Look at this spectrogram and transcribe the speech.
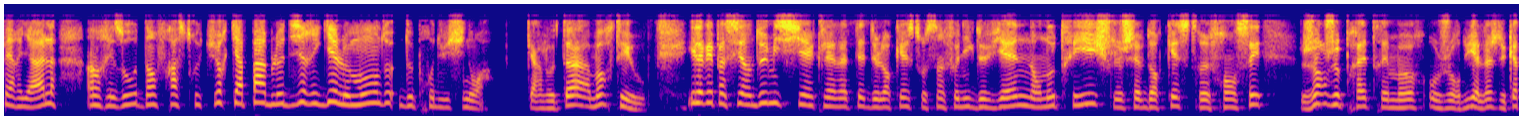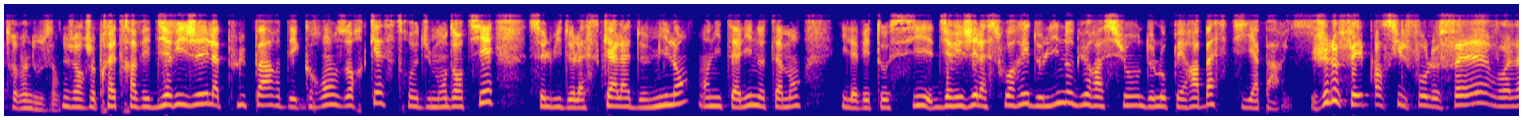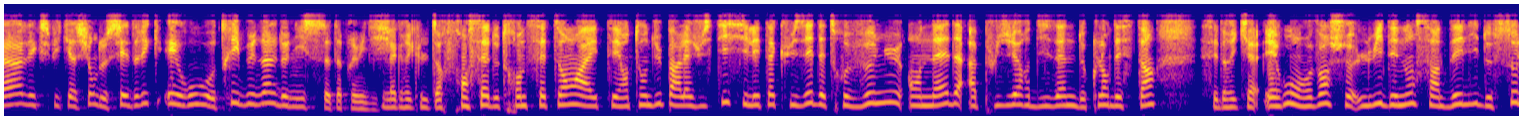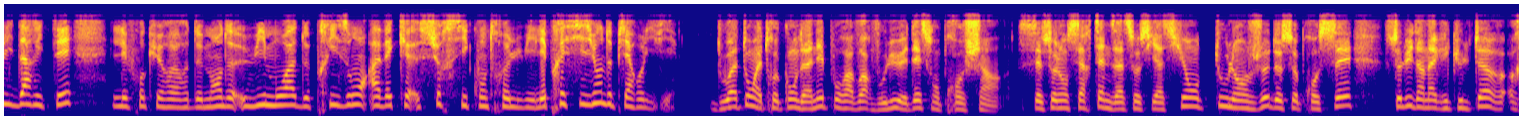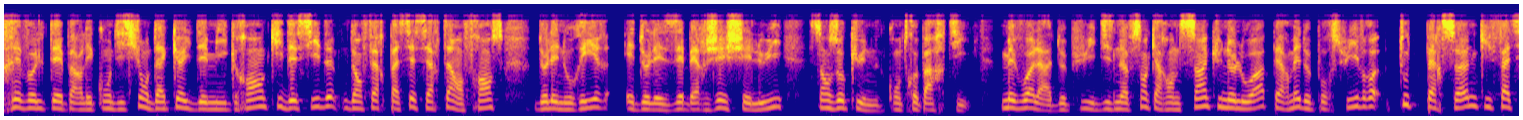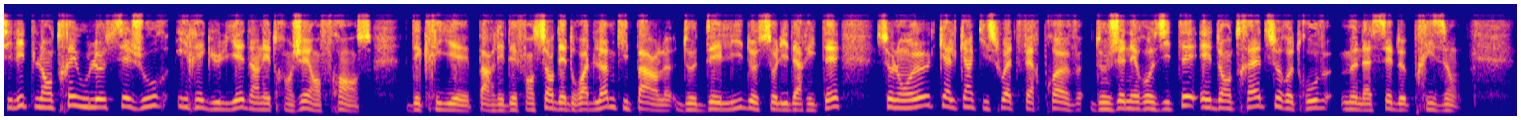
réseau d'infrastructures capable d'irriguer le monde de produits chinois. Carlotta Morteo. Il avait passé un demi-siècle à la tête de l'Orchestre symphonique de Vienne, en Autriche. Le chef d'orchestre français Georges Prêtre est mort aujourd'hui à l'âge de 92 ans. Georges Prêtre avait dirigé la plupart des grands orchestres du monde entier, celui de la Scala de Milan, en Italie notamment. Il avait aussi dirigé la soirée de l'inauguration de l'Opéra Bastille à Paris. Je le fais parce qu'il faut le faire. Voilà l'explication de Cédric Héroux au tribunal de Nice cet après-midi. L'agriculteur français de 37 ans a été entendu par la justice. Il est accusé d'être venu en aide à plusieurs dizaines de clandestins. Cédric Héroux, en revanche, lui dénonce un délit de solidarité. Les procureurs demandent huit mois de prison avec sursis contre lui. Les précisions de Pierre Olivier. Doit-on être condamné pour avoir voulu aider son prochain? C'est selon certaines associations tout l'enjeu de ce procès, celui d'un agriculteur révolté par les conditions d'accueil des migrants qui décide d'en faire passer certains en France, de les nourrir et de les héberger chez lui sans aucune contrepartie. Mais voilà, depuis 1945, une loi permet de poursuivre toute personne qui facilite l'entrée ou le séjour irrégulier d'un étranger en France. Décrié par les défenseurs des droits de l'homme qui parlent de délit de solidarité. Selon eux, quelqu'un qui souhaite faire preuve de générosité et d'entraide se retrouve menacé de prison.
